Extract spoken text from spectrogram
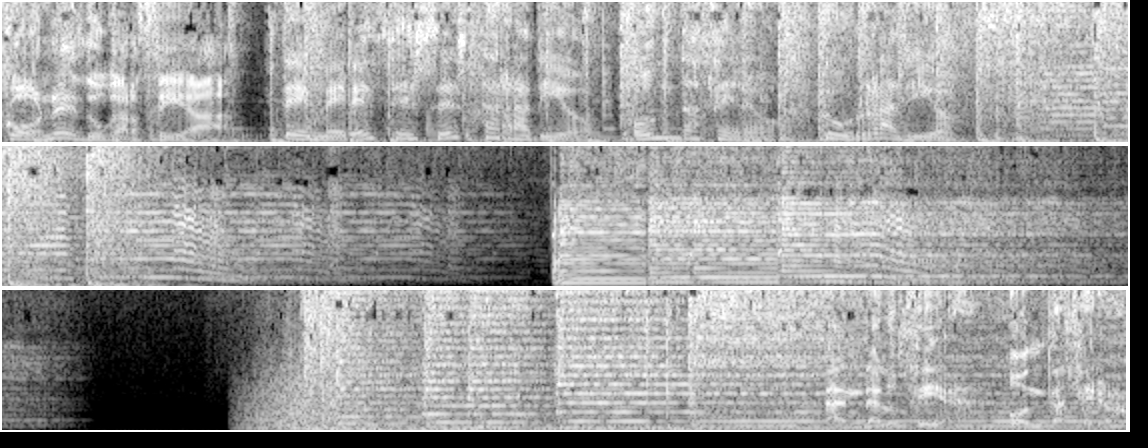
con Edu García. Te mereces esta radio. Onda Cero, tu radio. Andalucía, Onda Cero.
